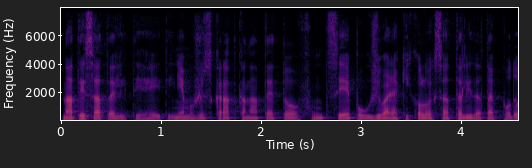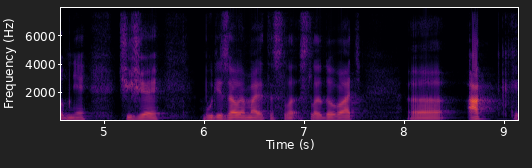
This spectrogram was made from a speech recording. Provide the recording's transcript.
na tie satelity. Hej. Ty nemôžeš skrátka na tieto funkcie používať akýkoľvek satelit a tak podobne. Čiže bude zaujímavé to sledovať Eh, ak,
